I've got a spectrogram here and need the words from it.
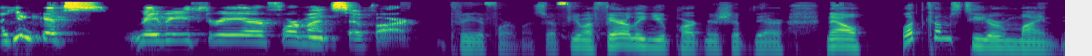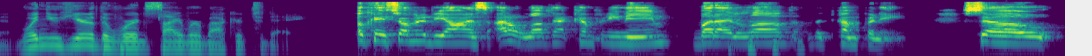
I think it's maybe three or four months so far. Three to four months. So, if you're a fairly new partnership there. Now, what comes to your mind then when you hear the word Cyberbacker today? Okay, so I'm going to be honest. I don't love that company name, but I love the company. So,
